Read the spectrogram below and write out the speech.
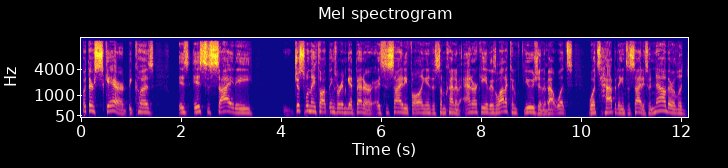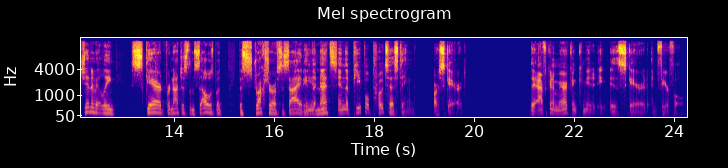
but they're scared because is is society just when they thought things were going to get better, is society falling into some kind of anarchy? There's a lot of confusion right. about what's what's happening in society. So now they're legitimately scared for not just themselves but the structure of society, and, the, and that's and the people protesting are scared. The African American community is scared and fearful,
